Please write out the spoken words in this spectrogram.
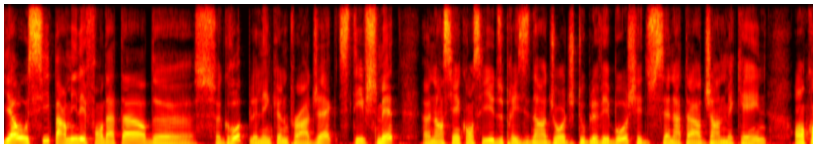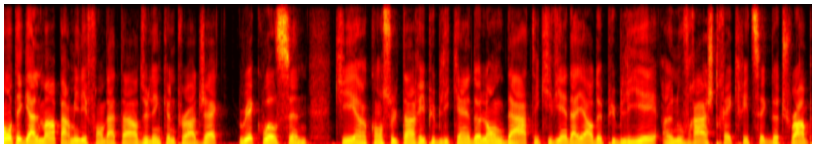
Il y a aussi parmi les fondateurs de ce groupe, le Lincoln Project, Steve Schmidt, un ancien conseiller du président George W. Bush et du sénateur John McCain. On compte également parmi les fondateurs du Lincoln Project Rick Wilson, qui est un consultant républicain de longue date et qui vient d'ailleurs de publier un ouvrage très critique de Trump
